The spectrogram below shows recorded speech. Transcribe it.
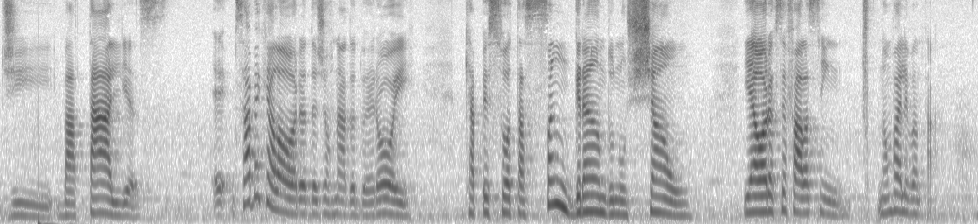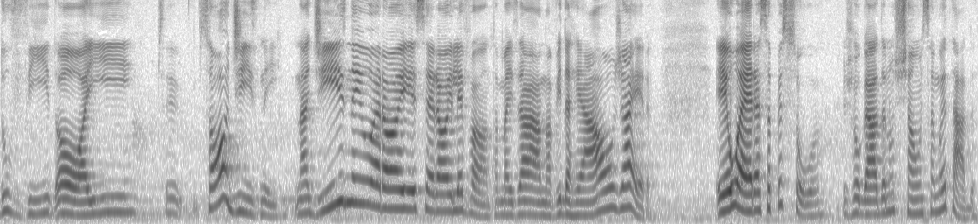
de batalhas. é, sabe aquela hora da jornada do herói? Que a pessoa está sangrando no chão e a hora que você fala assim: não vai levantar. Duvido. Ó, aí. você- só Disney. Na Disney, o herói, esse herói levanta, mas ah, na vida real já era. Eu era essa pessoa, jogada no chão, ensanguentada.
